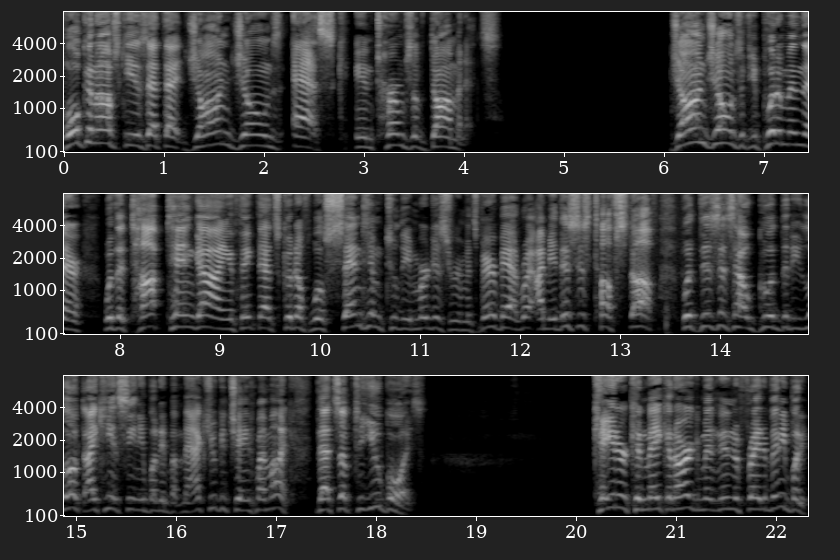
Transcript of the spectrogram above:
Volkanovski is at that Jon Jones esque in terms of dominance. Jon Jones, if you put him in there with a top 10 guy and think that's good enough, we'll send him to the emergency room. It's very bad, right? I mean, this is tough stuff, but this is how good that he looked. I can't see anybody but Max. You can change my mind. That's up to you, boys. Kattar can make an argument and isn't afraid of anybody.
